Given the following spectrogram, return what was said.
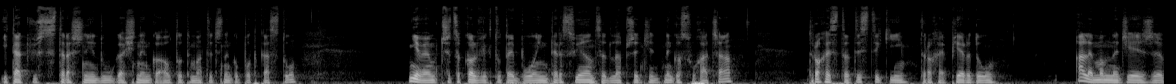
i tak już strasznie długaśnego autotematycznego podcastu. Nie wiem, czy cokolwiek tutaj było interesujące dla przeciętnego słuchacza. Trochę statystyki, trochę pierdół, ale mam nadzieję, że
